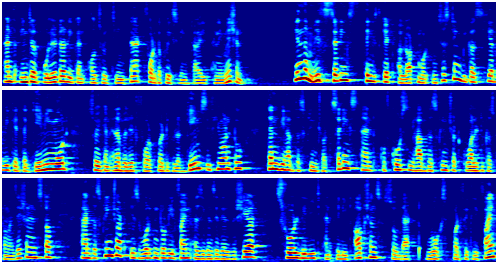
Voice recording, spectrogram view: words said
And the interpolator, you can also change that for the quick setting tile animation. In the mix settings, things get a lot more interesting because here we get the gaming mode. So you can enable it for particular games if you want to. Then we have the screenshot settings and of course you have the screenshot quality customization and stuff. And the screenshot is working totally fine. As you can see, there is a share, scroll, delete and edit options. So that works perfectly fine.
